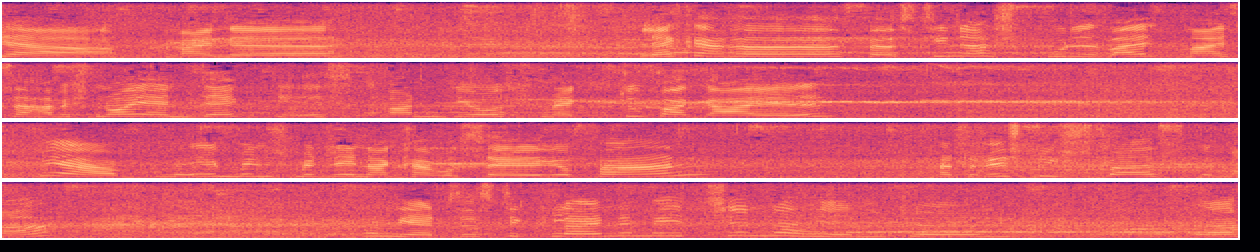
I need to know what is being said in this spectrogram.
ja, meine leckere Förstina Sprudel Waldmeister habe ich neu entdeckt. Die ist grandios, schmeckt super geil. Ja, eben bin ich mit Lena Karussell gefahren. Hat richtig Spaß gemacht. Und jetzt ist die kleine Mädchen da hinten. Ja.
